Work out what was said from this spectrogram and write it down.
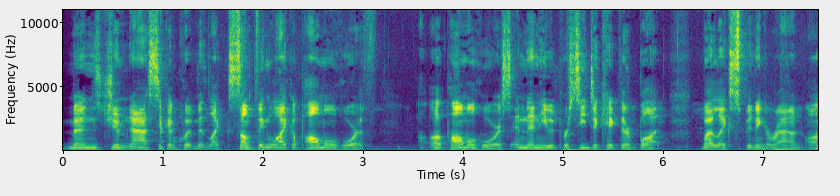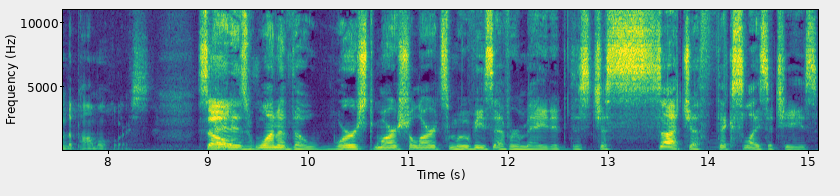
men's gymnastic equipment, like something like a pommel horse, a pommel horse, and then he would proceed to kick their butt by like spinning around on the pommel horse. So that is one of the worst martial arts movies ever made. It is just such a thick slice of cheese.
